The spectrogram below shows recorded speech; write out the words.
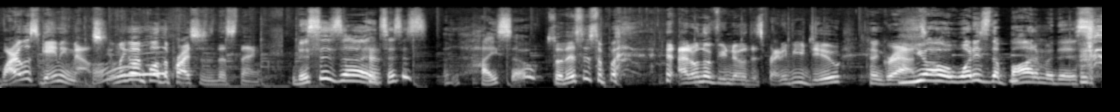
wireless gaming mouse. Let me go ahead and pull up the prices of this thing. This is. uh It says it's Hyso. So this is supposed. I don't know if you know this, Brandon. If you do, congrats. Yo, what is the bottom of this?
